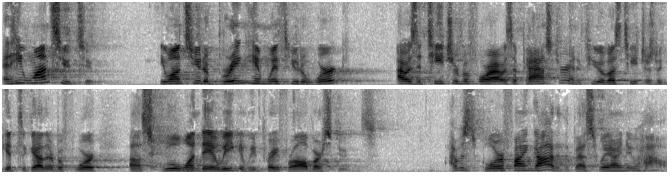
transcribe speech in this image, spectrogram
And He wants you to. He wants you to bring Him with you to work. I was a teacher before I was a pastor, and a few of us teachers would get together before uh, school one day a week and we'd pray for all of our students. I was glorifying God in the best way I knew how.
